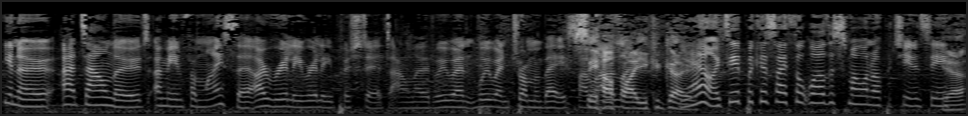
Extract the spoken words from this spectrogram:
you know, at download. I mean, for my set, I really, really pushed it at download. We went, we went drum and bass. See I how was far like- you could go. Yeah, I did because I thought, well, this is my one opportunity. Yeah.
